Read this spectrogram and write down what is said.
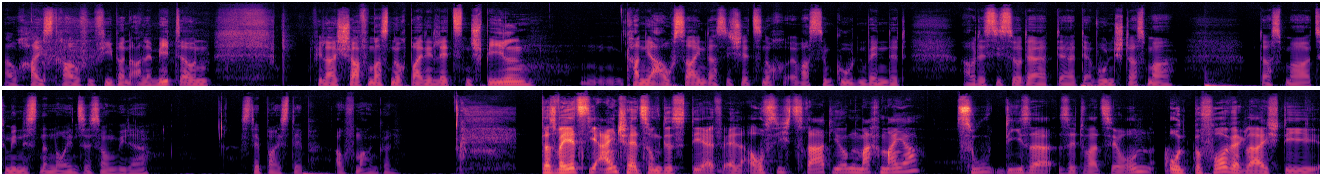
auch heiß drauf und fiebern alle mit. Und vielleicht schaffen wir es noch bei den letzten Spielen. Kann ja auch sein, dass sich jetzt noch was zum Guten wendet. Aber das ist so der, der, der Wunsch, dass wir, dass wir zumindest in der neuen Saison wieder Step by Step aufmachen können. Das war jetzt die Einschätzung des DFL-Aufsichtsrat Jürgen Machmeier zu dieser Situation. Und bevor wir gleich die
